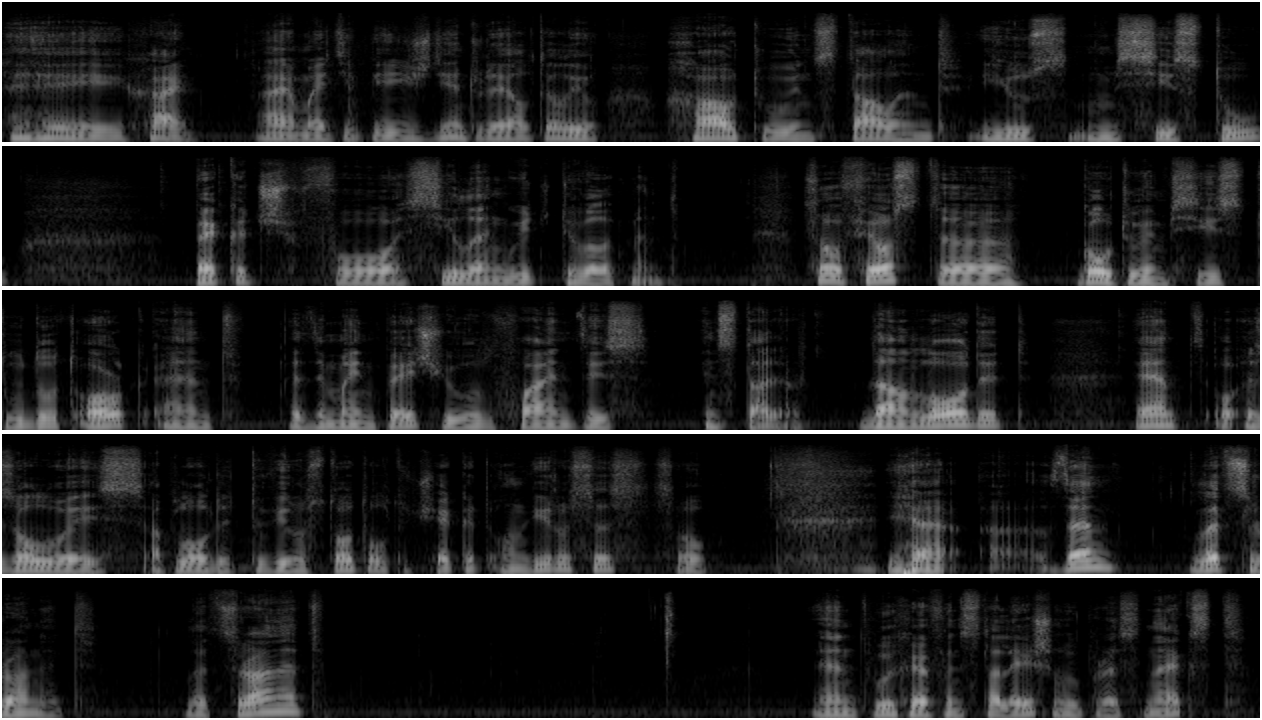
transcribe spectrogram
Hey, hi, I am IT PhD and today I'll tell you how to install and use MSys2 package for C language development. So first uh, go to msys2.org and at the main page you will find this installer. Download it and as always upload it to VirusTotal to check it on viruses. So yeah, uh, then let's run it. Let's run it and we have installation we press next.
